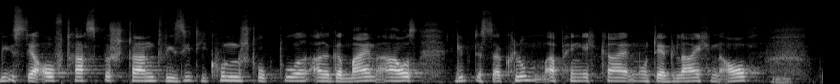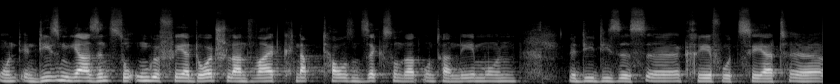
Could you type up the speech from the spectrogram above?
Wie ist der Auftragsbestand? Wie sieht die Kundenstruktur allgemein aus? Gibt es da Klumpenabhängigkeiten und dergleichen auch? Und in diesem Jahr sind es so ungefähr deutschlandweit knapp 1600 Unternehmen, die dieses äh, Krefo-Zert äh,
